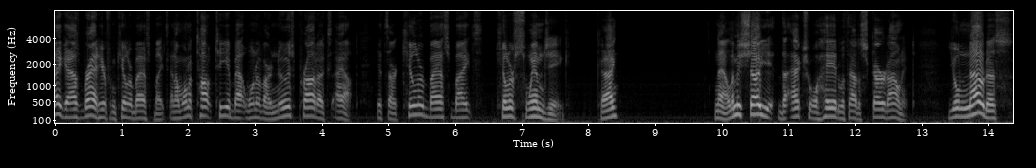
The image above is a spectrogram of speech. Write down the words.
Hey guys, Brad here from Killer Bass Baits, and I want to talk to you about one of our newest products out. It's our Killer Bass Baits Killer Swim Jig. Okay? Now, let me show you the actual head without a skirt on it. You'll notice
